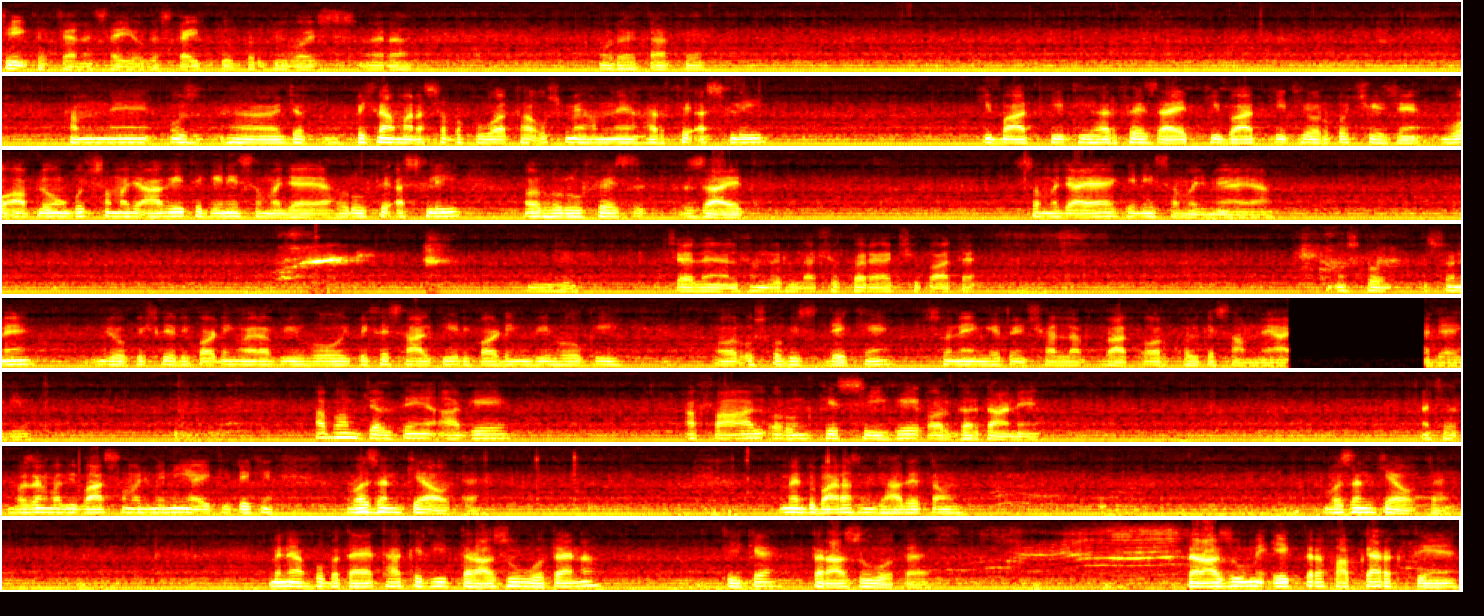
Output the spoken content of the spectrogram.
ٹھیک ہے، چلیں، صحیح ہوگا اسکائپ کے اوپر بھی وائس میرا ہو رہا ہے۔ تاکہ ہم نے اس جب پچھلا ہمارا سبق ہوا تھا، اس میں ہم نے حرف اصلی کی بات کی تھی، حرف زائد کی بات کی تھی اور کچھ چیزیں۔ وہ آپ لوگوں کو سمجھ آ گئی تھی کہ نہیں سمجھ آیا۔ حروف اصلی اور حروف زائد۔ سمجھ آیا ہے کہ نہیں سمجھ میں آیا؟ جی۔ چلیں الحمد للہ شکر ہے، اچھی بات ہے۔ اس کو سنیں۔ جو پچھلی ریکارڈنگ وغیرہ بھی ہو، پچھلے سال کی ریکارڈنگ بھی ہوگی اور اس کو بھی دیکھیں، سنیں گے تو انشاءاللہ بات اور کھل کے سامنے آ جائے گی۔ اب ہم چلتے ہیں آگے افعال اور ان کے سیگے اور گردانے۔ اچھا وزن والی بات سمجھ میں نہیں آئی تھی، دیکھیں وزن کیا ہوتا ہے۔ میں دوبارہ سمجھا دیتا ہوں۔ وزن کیا ہوتا ہے؟ میں نے آپ کو بتایا تھا کہ جی ترازو ہوتا ہے نا، ٹھیک ہے، ترازو ہوتا ہے۔ ترازو میں ایک طرف آپ کیا رکھتے ہیں؟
